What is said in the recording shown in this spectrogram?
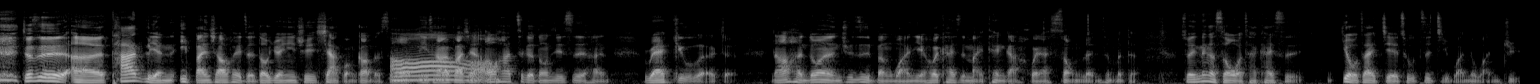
就是呃，他连一般消费者都愿意去下广告的时候，哦、你才会发现哦，他这个东西是很 regular 的。然后很多人去日本玩也会开始买 Tenga 回来送人什么的，所以那个时候我才开始又在接触自己玩的玩具。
